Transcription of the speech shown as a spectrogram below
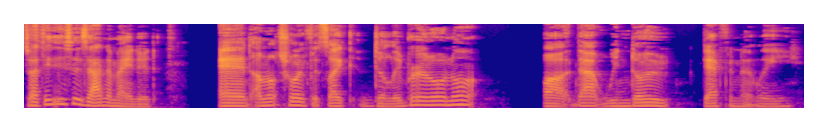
So I think this is animated, and I'm not sure if it's like deliberate or not, but that window definitely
